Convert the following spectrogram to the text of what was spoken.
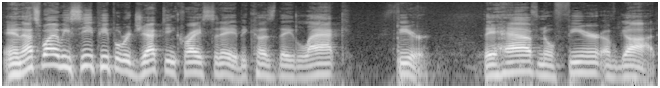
And that's why we see people rejecting Christ today, because they lack fear. They have no fear of God.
